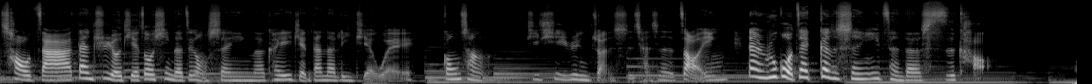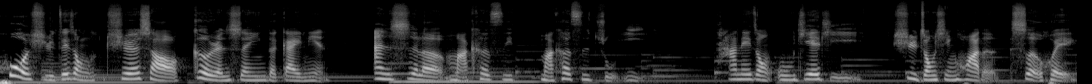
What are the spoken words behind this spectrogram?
吵杂但具有节奏性的这种声音呢，可以简单的理解为工厂机器运转时产生的噪音。但如果再更深一层的思考，或许这种缺少个人声音的概念，暗示了马克思马克思主义他那种无阶级去中心化的社会。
